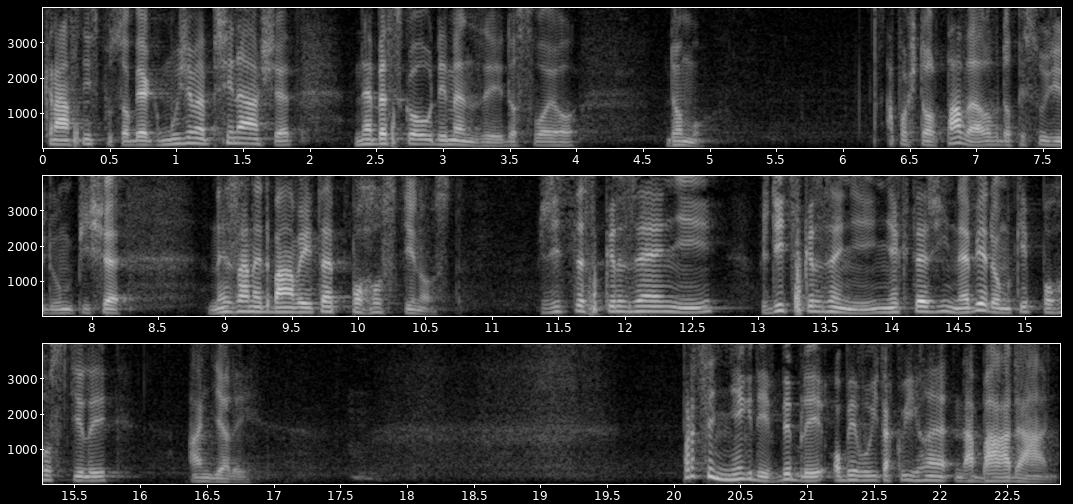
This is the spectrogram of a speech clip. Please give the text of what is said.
krásný způsob, jak můžeme přinášet nebeskou dimenzi do svého domu. A poštol Pavel v dopisu Židům píše, Nezanedbávejte pohostinnost. Vždyť se skrze ní, vždyť skrze ní někteří nevědomky pohostili anděli. Proč se někdy v Biblii objevují takovéhle nabádání?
